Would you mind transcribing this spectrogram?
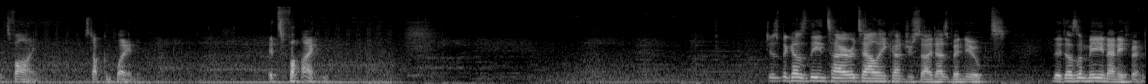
It's fine. Stop complaining. It's fine. Just because the entire Italian countryside has been nuked, it doesn't mean anything.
